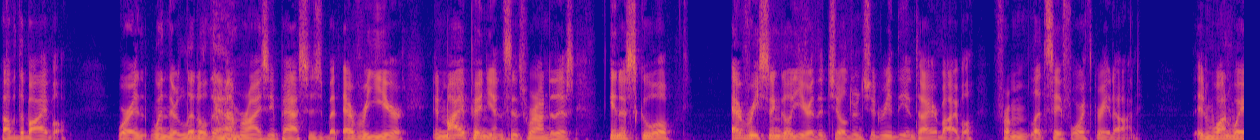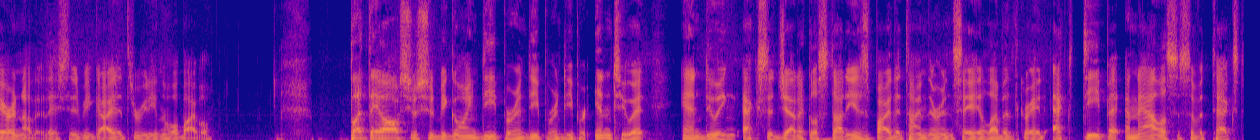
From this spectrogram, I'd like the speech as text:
of the Bible where when they're little they're Yeah. memorizing passages but every year in my opinion since we're onto this in a school every single year the children should read the entire bible from let's say fourth grade on in one way or another they should be guided through reading the whole bible but they also should be going deeper and deeper and deeper into it and doing exegetical studies by the time they're in say 11th grade ex- deep analysis of a text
